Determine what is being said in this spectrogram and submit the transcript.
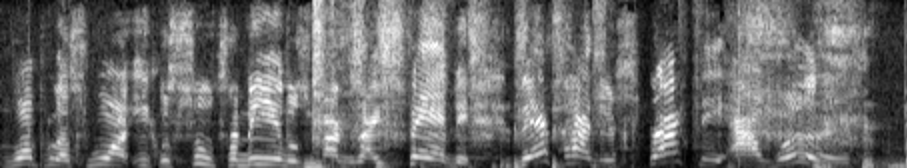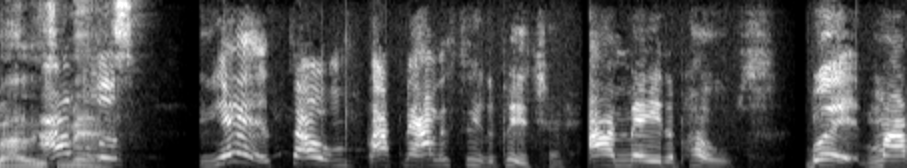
one plus one equals two. To me, it was probably like seven. That's how distracted I was. By this I mess. was, yeah, so I finally see the picture. I made a post. But my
